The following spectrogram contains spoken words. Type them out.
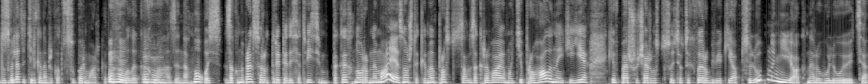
дозволяти тільки, наприклад, в супермаркетах, uh-huh, в великих uh-huh. магазинах. Ну, ось законопроект 4358 таких норм немає. Знову ж таки, ми просто закриваємо ті прогалини, які є, які в першу чергу стосуються цих виробів, які абсолютно ніяк не регулюються,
